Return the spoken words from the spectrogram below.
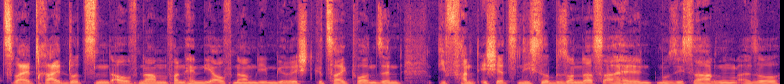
zwei, drei Dutzend Aufnahmen von Handyaufnahmen, die im Gericht gezeigt worden sind. Die fand ich jetzt nicht so besonders erhellend, muss ich sagen. Also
